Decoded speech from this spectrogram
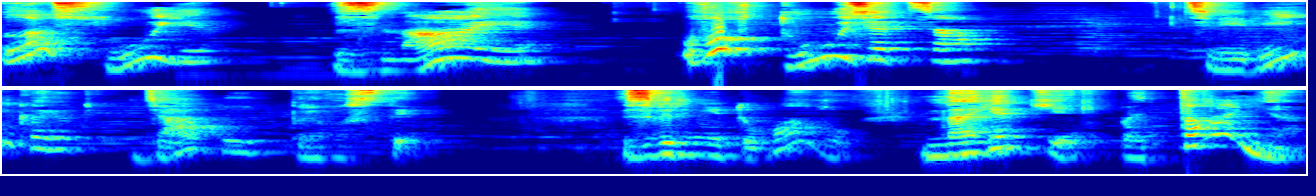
ласує, знає, вовтузяться, цвірінькають, дякують, пригостив. Зверніть увагу, на яке питання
